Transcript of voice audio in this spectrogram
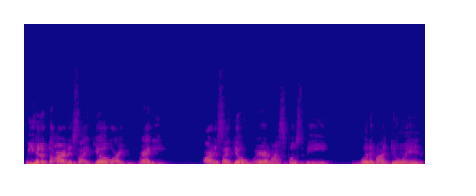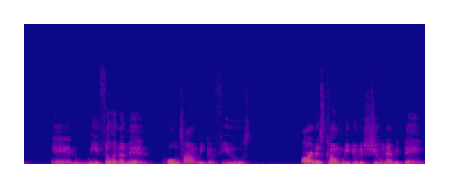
We hit up the artist like yo are you ready? Artist like yo where am i supposed to be? What am i doing? And we filling them in whole time we confused. Artists come we do the shoot and everything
